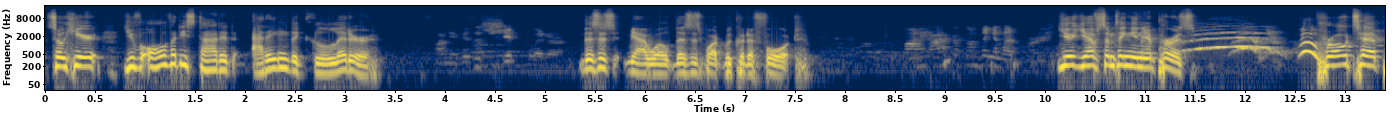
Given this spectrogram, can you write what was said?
So here, you've already started adding the glitter. Honey, This is shit glitter. This is yeah. Well, this is what we could afford. Honey, You you have something in your purse. Pro tip:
